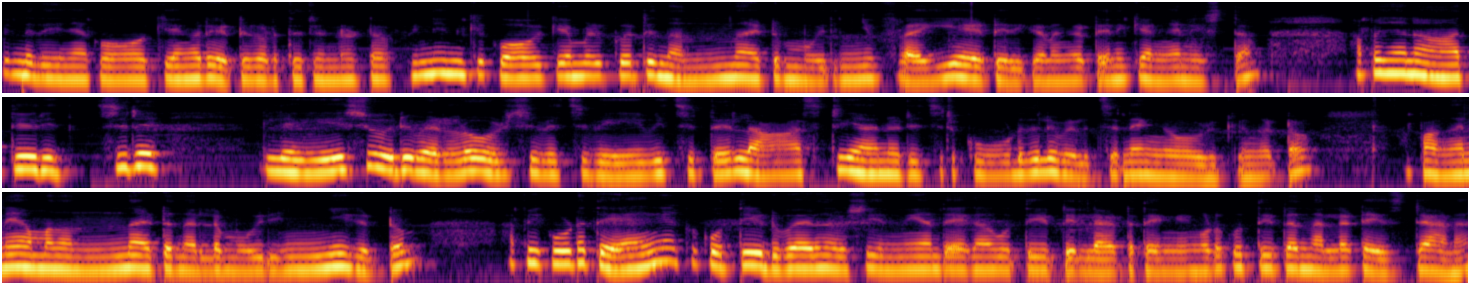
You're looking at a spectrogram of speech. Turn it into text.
പിന്നെ ഇത് ഞാൻ കോവയ്ക്കയും കൂടെ ഇട്ട് കൊടുത്തിട്ടുണ്ട് കേട്ടോ. പിന്നെ എനിക്ക് കോവയ്ക്ക മെഴുക്കുവരട്ടി നന്നായിട്ട് മുരിഞ്ഞ് ഫ്രൈ ആയിട്ടിരിക്കണം കേട്ടോ. എനിക്ക് അങ്ങനെ ഇഷ്ടം. അപ്പോൾ ഞാൻ ആദ്യം ഒരു ഇച്ചിരി ലേശം ഒരു വെള്ളം ഒഴിച്ച് വെച്ച് വേവിച്ചിട്ട് ലാസ്റ്റ് ഞാനൊരു ഇച്ചിരി കൂടുതൽ വെളിച്ചെണ്ണ അങ്ങ് ഒഴിക്കും കേട്ടോ. അപ്പോൾ അങ്ങനെ ആകുമ്പോൾ നന്നായിട്ട് നല്ല മുരിഞ്ഞ് കിട്ടും. അപ്പോൾ ഈ കൂടെ തേങ്ങയൊക്കെ കുത്തി ഇടുമായിരുന്നു പക്ഷേ ഇന്ന് ഞാൻ തേങ്ങ കുത്തിയിട്ടില്ല കേട്ടോ. തേങ്ങയും കൂടെ കുത്തിയിട്ടാൽ നല്ല ടേസ്റ്റാണ്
